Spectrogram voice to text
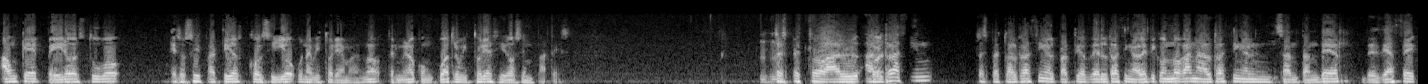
aunque Peiro estuvo esos seis partidos consiguió una victoria más, ¿no? Terminó con cuatro victorias y dos empates. Respecto al, al Racing, respecto al Racing, el partido del Racing Atlético no gana al Racing en Santander desde hace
